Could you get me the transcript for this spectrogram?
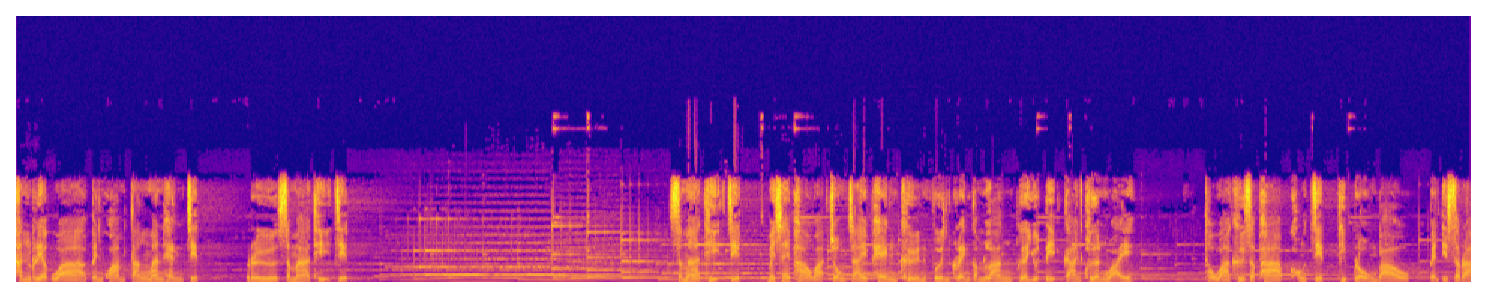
ท่านเรียกว่าเป็นความตั้งมั่นแห่งจิต หรือสมาธิจิต สมาธิจิตไม่ใช่ภาวะจงใจเพ่งขืนฝืนเกรงกำลังเพื่อยุติการเคลื่อนไหวทว่าคือสภาพของจิตที่โปร่งเบา เป็นอิสระ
